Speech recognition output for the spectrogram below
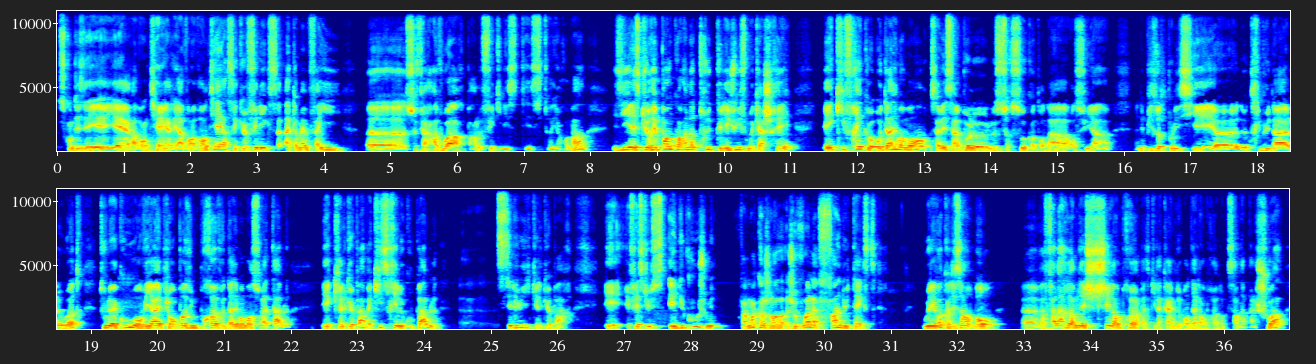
ce qu'on disait hier, avant-hier et avant-avant-hier, c'est que Félix a quand même failli euh, se faire avoir par le fait qu'il était citoyen romain. Il dit, est-ce qu'il y aurait pas encore un autre truc que les Juifs me cacheraient et qui ferait qu'au dernier moment, vous savez, c'est un peu le, le sursaut quand on a, on suit un, un épisode policier euh, de tribunal ou autre. Tout d'un coup, on vient et puis on pose une preuve au dernier moment sur la table et quelque part, ben, qui serait le coupable? Euh, C'est lui quelque part et, et Festus. Et du coup, je me, enfin moi quand je, je vois la fin du texte où il évoque en disant bon, euh, va falloir l'emmener chez l'empereur parce qu'il a quand même demandé à l'empereur, donc ça on n'a pas le choix.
